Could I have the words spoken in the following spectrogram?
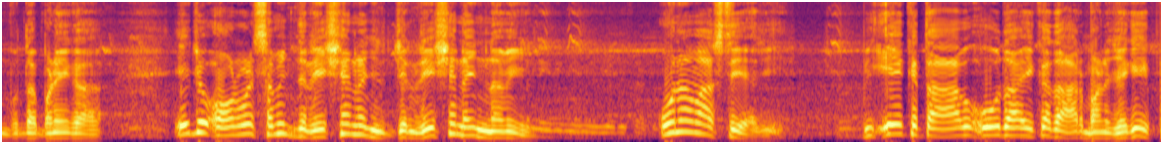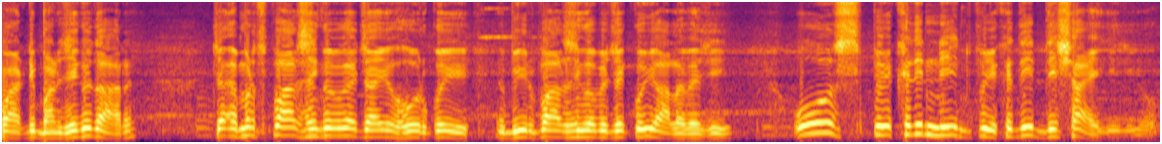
ਮੁੱਦਾ ਬਣੇਗਾ, ਇਹ ਜੋ ਆਉਣ ਵਾਲੀ ਸਮੇਂ ਜਨਰੇਸ਼ਨ ਹੈ ਜਨਰੇਸ਼ਨ ਹੈ ਨਵੀਂ, ਉਹਨਾਂ ਵਾਸਤੇ ਹੈ ਜੀ। ਵੀ ਇਹ ਕਿਤਾਬ, ਉਹਦਾ ਇੱਕ ਆਧਾਰ ਬਣ ਜਾਏਗੀ, ਇੱਕ ਪਾਰਟੀ ਬਣ ਜਾਏਗੀ ਆਧਾਰ। ਚਾਹੇ ਅਮਰਤਪਾਲ ਸਿੰਘ ਹੋਵੇ, ਚਾਹੇ ਹੋਰ ਕੋਈ ਵੀਰਪਾਲ ਸਿੰਘ ਹੋਵੇ, ਚਾਹੇ ਕੋਈ ਆਲਵੇ ਜੀ, ਉਸ ਭਵਿੱਖ ਦੀ ਨੀ- ਭਵਿੱਖ ਦੀ ਦਿਸ਼ਾ ਹੈਗੀ ਜੀ ਉਹ।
